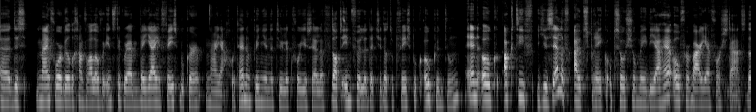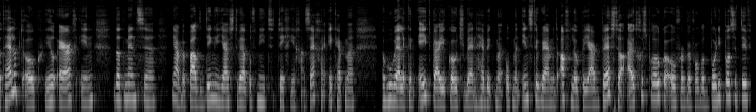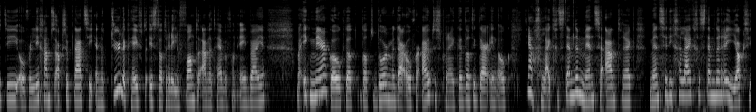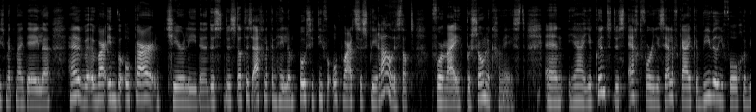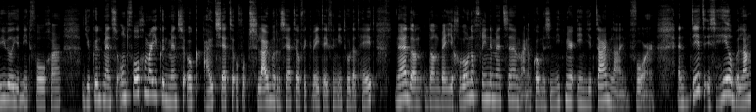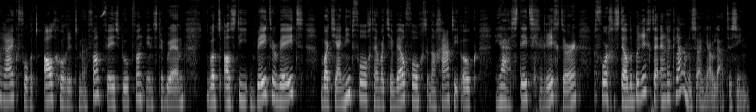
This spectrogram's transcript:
Uh, dus mijn voorbeelden gaan vooral over Instagram. Ben jij een Facebooker? Nou ja, goed, hè, dan kun je natuurlijk voor jezelf dat invullen dat je dat op Facebook ook kunt doen. En ook actief jezelf uitspreken op social media hè, over waar jij voor staat. Dat helpt ook heel erg in dat mensen ja, bepaalde dingen juist wel of niet tegen je gaan zeggen. Ik heb me hoewel ik een eetbuiencoach ben, heb ik me op mijn Instagram het afgelopen jaar best wel uitgesproken over bijvoorbeeld body positivity, over lichaamsacceptatie. En natuurlijk heeft, is dat relevant aan het hebben van eetbuien. Maar ik merk ook dat, dat door me daarover uit te spreken, dat ik daarin ook ja, gelijkgestemde mensen aantrek. Mensen die gelijkgestemde reacties met mij delen. Hè, waarin we elkaar cheerleaden. Dus, dus dat is eigenlijk een hele positieve opwaartse spiraal is dat voor mij persoonlijk geweest. En ja, je kunt dus echt voor jezelf kijken wie wil je volgen, wie wil je niet volgen. Je kunt mensen ontvolgen, maar je kunt mensen ook uitzetten of op sluimeren zetten. Of ik weet even niet hoe dat heet. Nee, dan, dan ben je gewoon nog vrienden met ze, maar dan komen ze niet meer in je timeline voor. En dit is heel belangrijk voor het algoritme van Facebook, van Instagram. Want als die beter weet wat jij niet volgt en wat je wel volgt, dan gaat hij ook ja, steeds gerichter voorgestelde berichten en reclames aan jou laten zien.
